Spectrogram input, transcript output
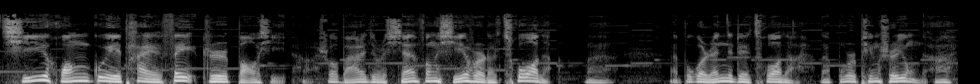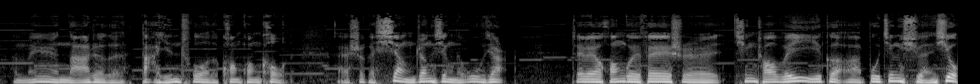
齐皇贵太妃之宝玺啊，说白了就是咸丰媳妇的撮子啊。不过人家这撮子啊那不是平时用的啊，没人拿这个大银戳子哐哐扣的，哎，是个象征性的物件这位皇贵妃是清朝唯一一个啊不经选秀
